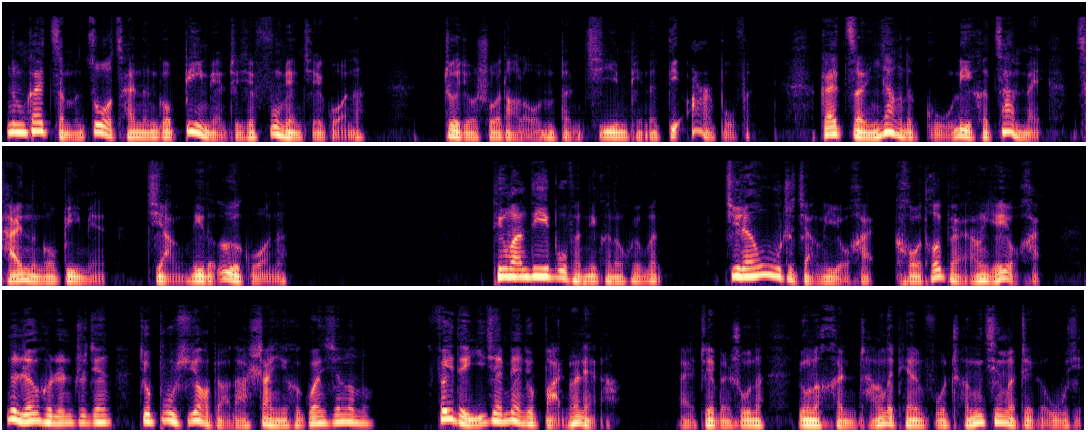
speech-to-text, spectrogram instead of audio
那么该怎么做才能够避免这些负面结果呢？这就说到了我们本期音频的第二部分：该怎样的鼓励和赞美才能够避免奖励的恶果呢？听完第一部分，你可能会问：既然物质奖励有害，口头表扬也有害，那人和人之间就不需要表达善意和关心了吗？非得一见面就板着脸啊？哎，这本书呢用了很长的篇幅澄清了这个误解。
